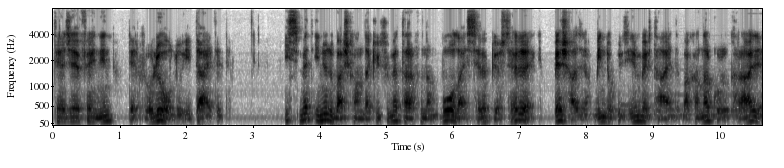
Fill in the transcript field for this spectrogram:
TCF'nin de rolü olduğu iddia edildi. İsmet İnönü başkanlığındaki hükümet tarafından bu olay sebep gösterilerek 5 Haziran 1925 tarihinde Bakanlar Kurulu kararıyla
